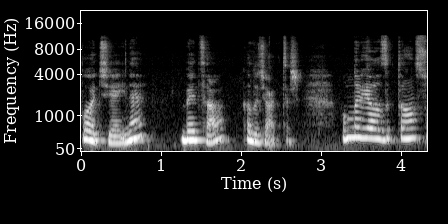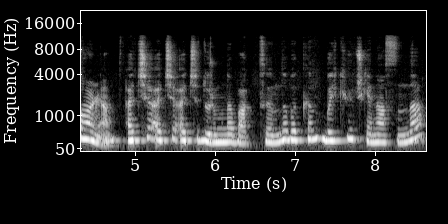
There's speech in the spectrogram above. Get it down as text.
Bu açıya yine beta kalacaktır. Bunları yazdıktan sonra açı açı açı durumuna baktığımda bakın bu iki üçgen aslında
